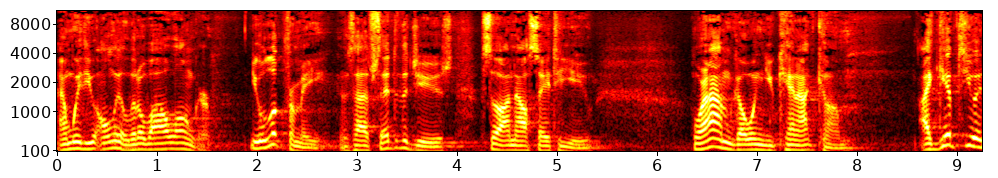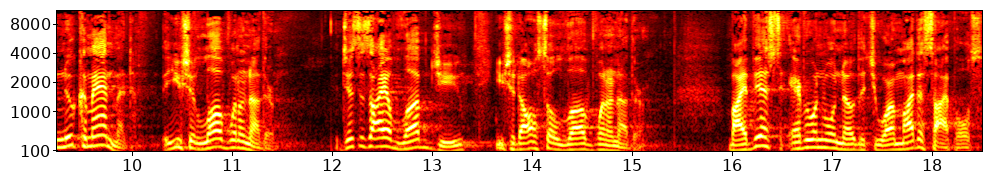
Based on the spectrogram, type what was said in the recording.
I'm with you only a little while longer. You will look for me, as I have said to the Jews, so I now say to you, Where I am going, you cannot come. I give to you a new commandment, that you should love one another. Just as I have loved you, you should also love one another. By this, everyone will know that you are my disciples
